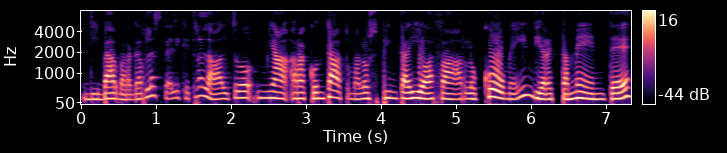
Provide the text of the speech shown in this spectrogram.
di Barbara Garlaschelli che tra l'altro mi ha raccontato, ma l'ho spinta io a farlo, come indirettamente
